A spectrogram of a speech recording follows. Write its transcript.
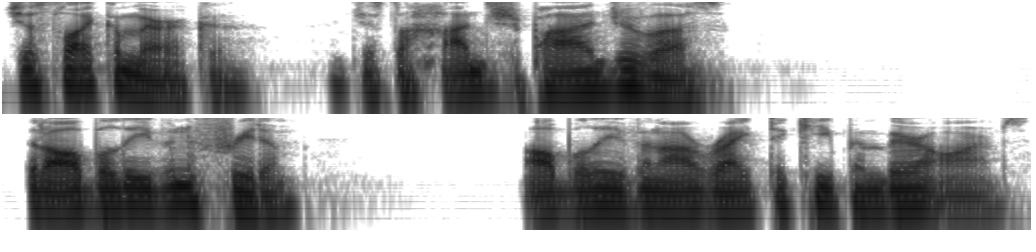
just like America, just a hodgepodge of us that all believe in freedom, all believe in our right to keep and bear arms.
